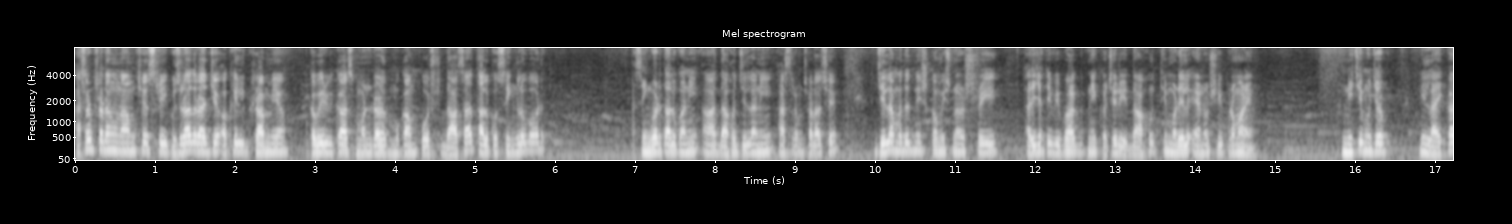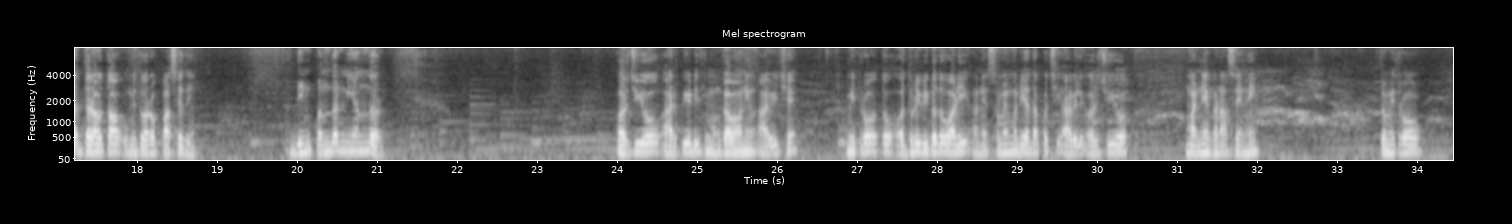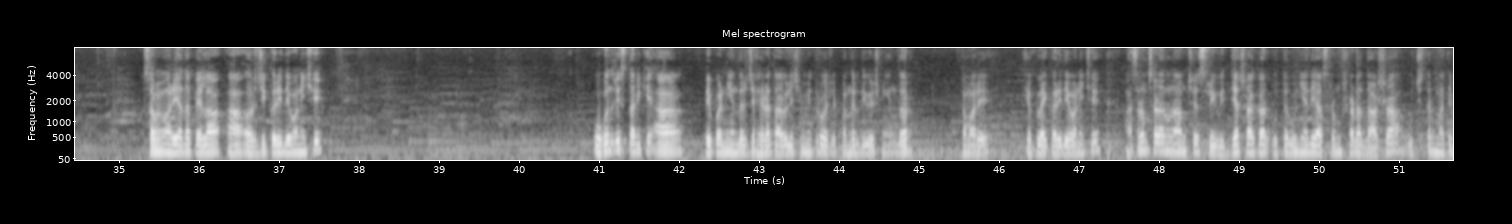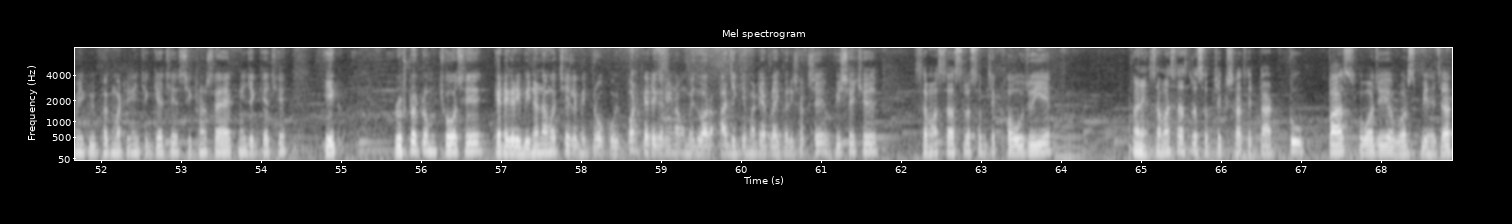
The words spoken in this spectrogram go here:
આશ્રમ શાળાનું નામ છે શ્રી ગુજરાત રાજ્ય અખિલ ગ્રામ્ય કબીર વિકાસ મંડળ મુકામ પોસ્ટ દાસા તાલુકો સિંગલવડ, સિંગવડ તાલુકાની આ દાહોદ જિલ્લાની આશ્રમ શાળા છે. જિલ્લા મદદનીશ કમિશનર શ્રી આદિજાતિ વિભાગની કચેરી દાહોદથી મળેલ એનઓસી પ્રમાણે નીચે મુજબની લાયકાત ધરાવતા ઉમેદવારો પાસેથી દિન પંદરની અંદર અરજીઓ આરપીએડીથી મંગાવવાની આવી છે. મિત્રો, તો અધૂરી વિગતોવાળી અને સમયમર્યાદા પછી આવેલી અરજીઓ માન્ય ગણાશે નહીં. તો મિત્રો, સમયમર્યાદા પહેલાં આ અરજી કરી દેવાની છે. ઓગણત્રીસ તારીખે આ પેપરની અંદર જાહેરાત આવેલી છે મિત્રો, એટલે પંદર દિવસની અંદર તમારે એપ્લાય કરી દેવાની છે. આશ્રમ શાળાનું નામ છે શ્રી વિદ્યાસાગર ઉત્તર બુનિયાદી આશ્રમ શાળા દાસા. ઉચ્ચતર માધ્યમિક વિભાગ માટેની જગ્યા છે. શિક્ષણ સહાયકની જગ્યા છે. એક રોસ્ટર ક્રમ છ છે. કેટેગરી બીના નામ જ છે. એટલે મિત્રો, કોઈ પણ કેટેગરીના ઉમેદવાર આ જગ્યા માટે એપ્લાય કરી શકશે. વિષય છે સમાજશાસ્ત્ર સબ્જેક્ટ હોવો જોઈએ અને સમાજશાસ્ત્ર સબ્જેક્ટ સાથે ટાટુ પાસ હોવા જોઈએ. વર્ષ બે હજાર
